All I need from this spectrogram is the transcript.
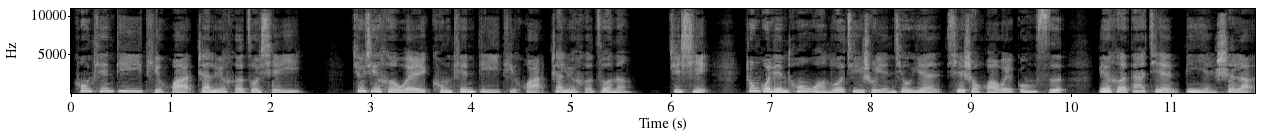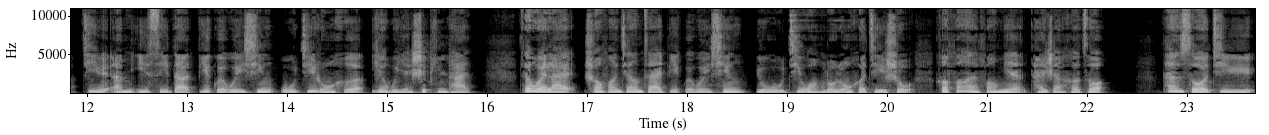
空天地一体化战略合作协议。究竟何为空天地一体化战略合作呢？据悉，中国联通网络技术研究院携手华为公司，联合搭建并演示了基于 MEC 的低轨卫星 5G 融合业务演示平台。在未来，双方将在低轨卫星与 5G 网络融合技术和方案方面开展合作。探索基于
